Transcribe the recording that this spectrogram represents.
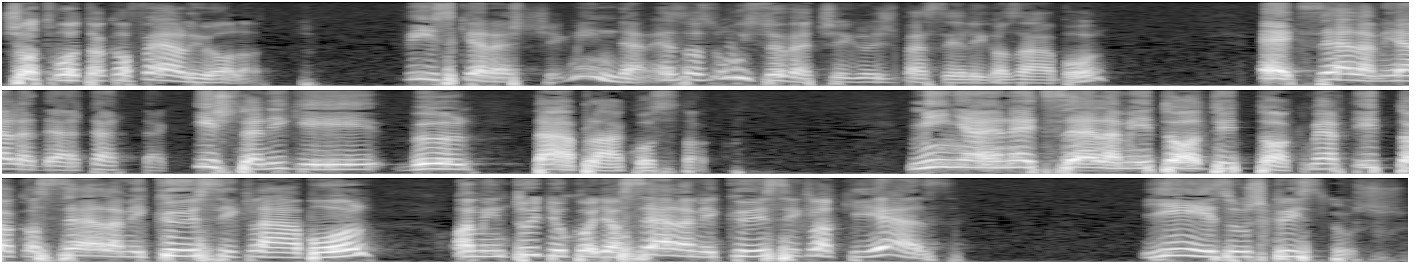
És ott voltak a felhő alatt. Vízkeresség, minden. Ez az új szövetségről is beszél igazából. Egy szellemi jelleddel tettek. Isten igéből táplálkoztak. Minnyáján egy szellemi italt ittak, mert ittak a szellemi kősziklából, amint tudjuk, hogy a szellemi kőszikla ki ez? Jézus Krisztus.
